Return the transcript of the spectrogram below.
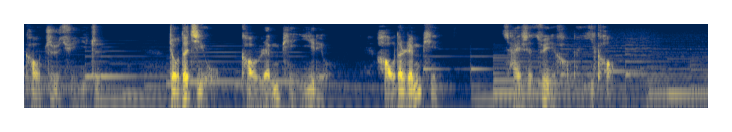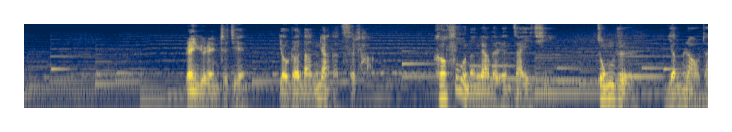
靠志趣一致，走得久靠人品一流。好的人品才是最好的依靠。人与人之间有着能量的磁场。和负能量的人在一起，终日萦绕在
